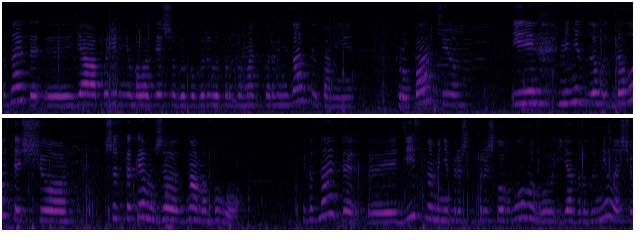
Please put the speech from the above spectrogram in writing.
ви знаєте, е, я порівнювала те, що ви говорили про громадську організацію, там і про партію. І мені здалося, що щось таке вже з нами було. І ви знаєте, е, дійсно мені прийшло в голову, і я зрозуміла, що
